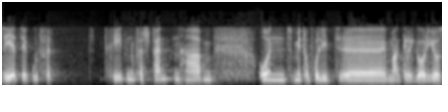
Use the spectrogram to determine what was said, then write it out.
sehr, sehr gut vertreten, verstanden haben. Und Metropolit äh, Gregorius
